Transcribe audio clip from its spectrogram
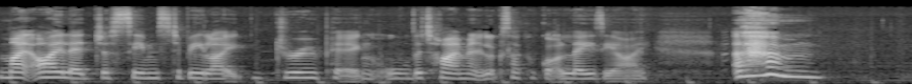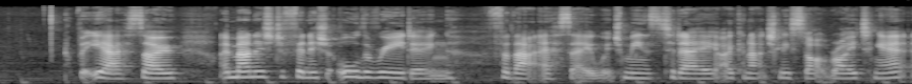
My eyelid just seems to be like drooping all the time and it looks like I've got a lazy eye. Um but yeah so I managed to finish all the reading for that essay, which means today I can actually start writing it.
